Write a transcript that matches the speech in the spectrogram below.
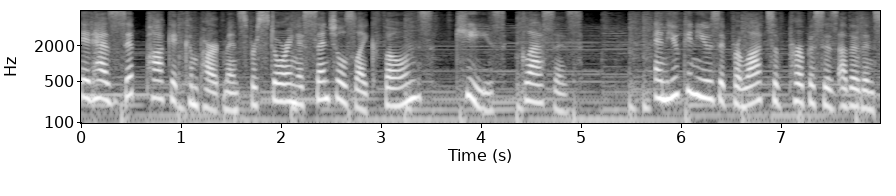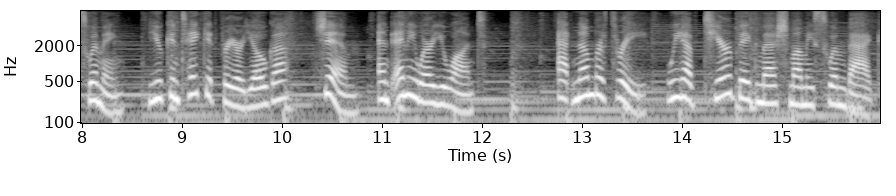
It has zip pocket compartments for storing essentials like phones, keys, glasses. And you can use it for lots of purposes other than swimming, you can take it for your yoga, gym, and anywhere you want. At number 3, we have TYR Big Mesh Mummy Swim Bag.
